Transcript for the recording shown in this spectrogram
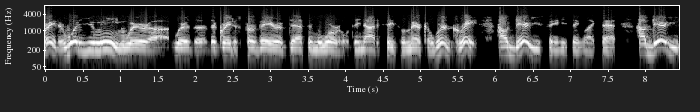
traitor. What do you mean we're uh, we're the, the greatest purveyor of death in the world, the United States of America? We're great. How dare you say anything like that? How dare you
